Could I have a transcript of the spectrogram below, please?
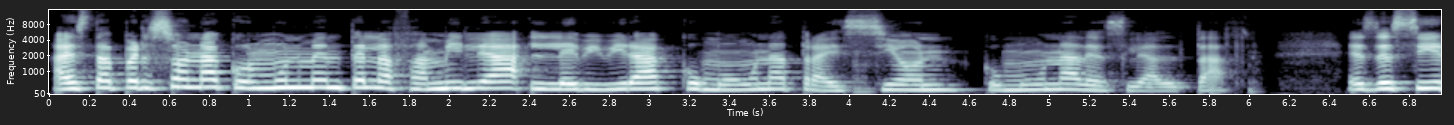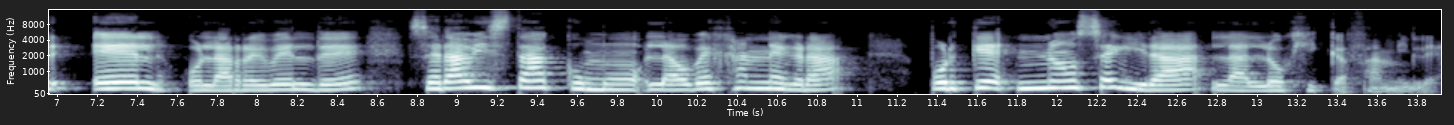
A esta persona comúnmente la familia le vivirá como una traición, como una deslealtad. Es decir, él o la rebelde será vista como la oveja negra porque no seguirá la lógica familiar.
